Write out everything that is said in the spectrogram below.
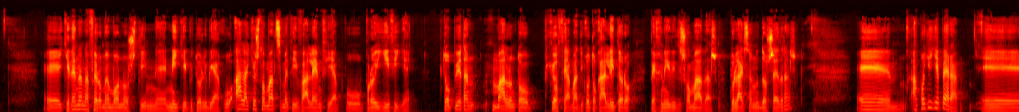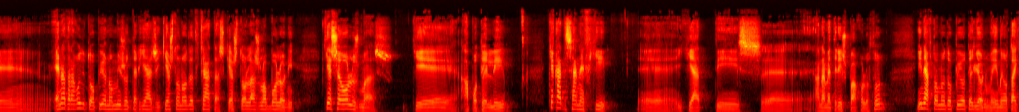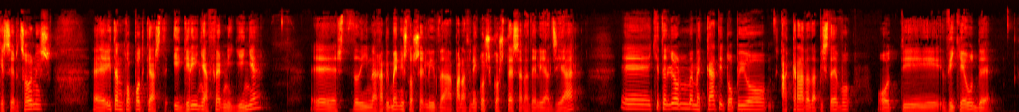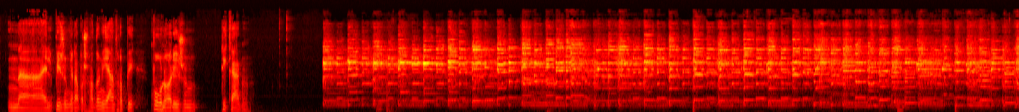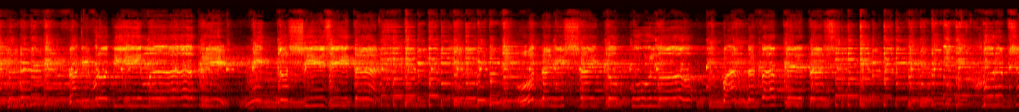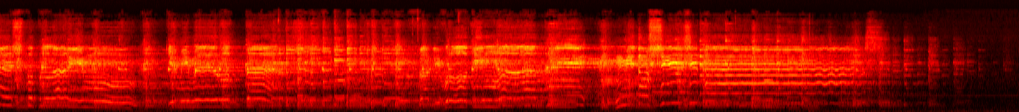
ε, και δεν αναφέρομαι μόνο στην ε, νίκη επί του Ολυμπιακού αλλά και στο μάτς με τη Βαλένθια που προηγήθηκε το οποίο ήταν μάλλον το πιο θεαματικό, το καλύτερο παιχνίδι της ομάδας, τουλάχιστον εντός έδρας. Ε, από εκεί και πέρα, ε, ένα τραγούδι το οποίο νομίζω ταιριάζει και στον Όντετ Κάτας και στο Λάζλο Μπόλωνη και σε όλους μας και αποτελεί και κάτι σαν ευχή ε, για τις ε, αναμετρήσεις που ακολουθούν είναι αυτό με το οποίο τελειώνουμε. Είμαι ο Τάκης Σερτσόνης, ε, ήταν το podcast «Η γκρίνια φέρνει γκίνια» ε, στην αγαπημένη ιστοσελίδα παναθηναϊκός24.gr ε, και τελειώνουμε με κάτι το οποίο ακράδαντα πιστεύω ότι δικαιούνται να ελπίζουν και να προσπαθούν οι άνθρωποι που γνωρίζουν τι κάνουν. Τη βρω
